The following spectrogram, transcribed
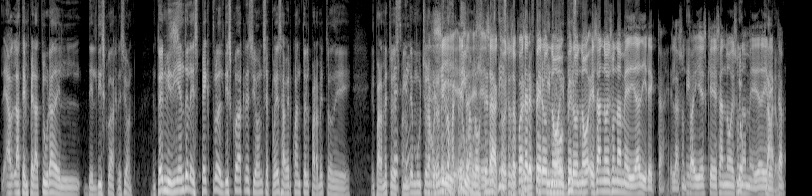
la, temperatura del, del disco de acreción. Entonces, midiendo el espectro del disco de acreción, se puede saber cuánto el parámetro de, el parámetro de ¿De spin spin? de muchos agujeros Sí, negros activa. es exacto, disco, eso se puede pero hacer, es que pero no pero no, esa no es una medida directa. El asunto Eh, ahí es que esa no es no, una medida claro. directa.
